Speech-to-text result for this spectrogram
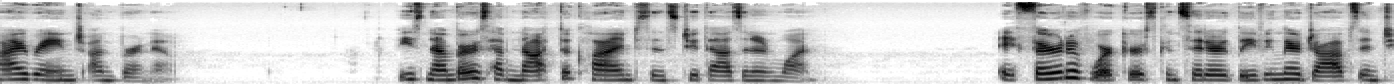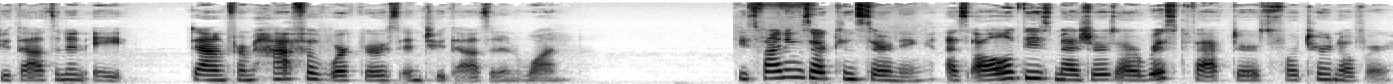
high range on burnout. These numbers have not declined since 2001. A third of workers considered leaving their jobs in 2008, down from half of workers in 2001. These findings are concerning, as all of these measures are risk factors for turnover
